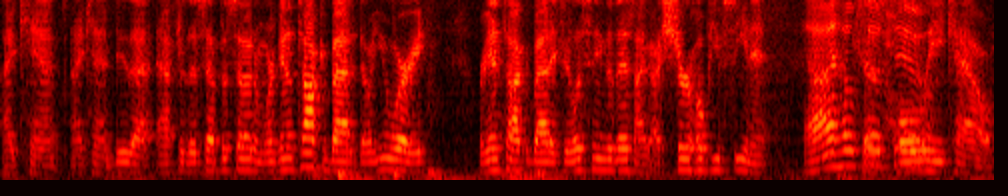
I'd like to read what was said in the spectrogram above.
I can't I can't do that after this episode, and we're gonna talk about it. Don't you worry. We're gonna talk about it. If you're listening to this, I, I sure hope you've seen it. I hope so too. holy cow!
